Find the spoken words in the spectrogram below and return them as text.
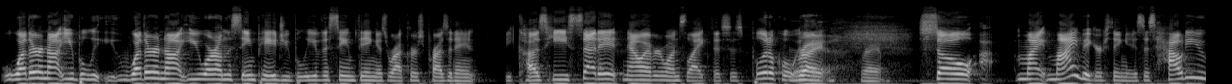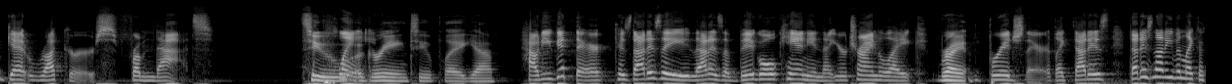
whether or not you believe, whether or not you are on the same page, you believe the same thing as Rutgers president, because he said it, now everyone's like, this is political. Right. him. Right. So, uh, my my bigger thing is is how do you get Rutgers from that? To playing. agreeing to play. Yeah. How do you get there? Because that is a that is a big old canyon that you're trying to like Right. bridge there. Like that is that is not even like a,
